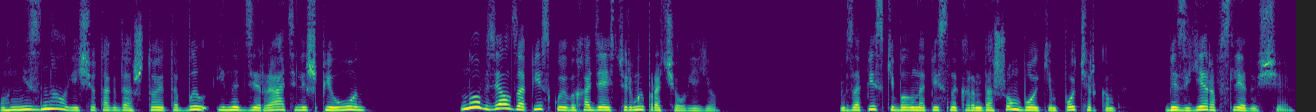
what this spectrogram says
Он не знал еще тогда, что это был и надзиратель, и шпион, но взял записку и, выходя из тюрьмы, прочел ее. В записке было написано карандашом бойким почерком без еров следующее:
